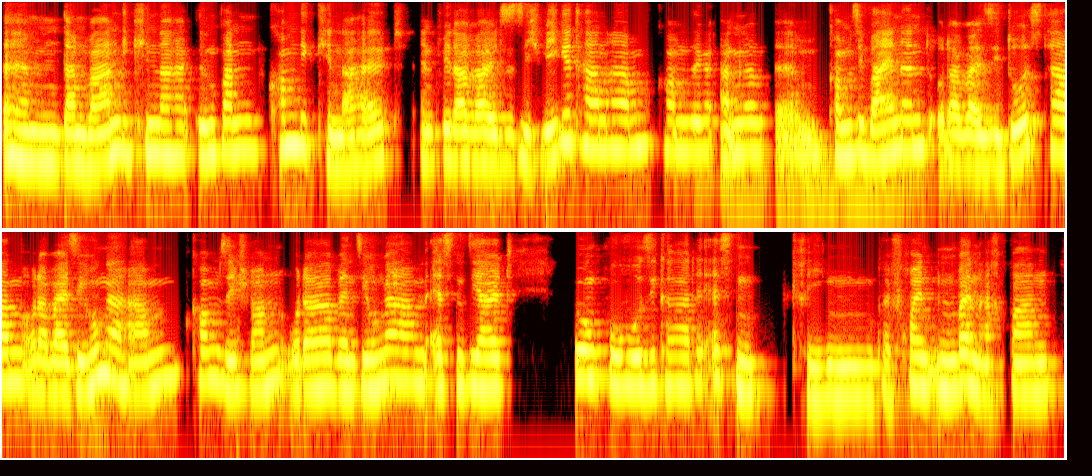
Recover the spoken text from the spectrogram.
Ähm, dann waren die Kinder halt, irgendwann kommen die Kinder halt, entweder weil sie sich wehgetan haben, kommen sie, ange, ähm, kommen sie weinend, oder weil sie Durst haben, oder weil sie Hunger haben, kommen sie schon, oder wenn sie Hunger haben, essen sie halt irgendwo, wo sie gerade Essen kriegen, bei Freunden, bei Nachbarn.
